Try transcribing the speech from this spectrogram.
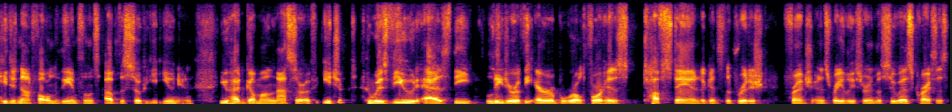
he did not fall under the influence of the Soviet Union. You had Gamal Nasser of Egypt, who was viewed as the leader of the Arab world for his tough stand against the British, French, and Israelis during the Suez Crisis.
